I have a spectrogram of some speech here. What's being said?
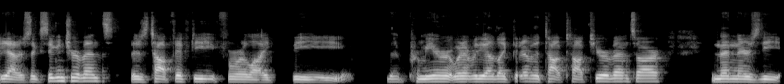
yeah there's like signature events. There's top 50 for like the the premier whatever the other like whatever the top top tier events are and then there's the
